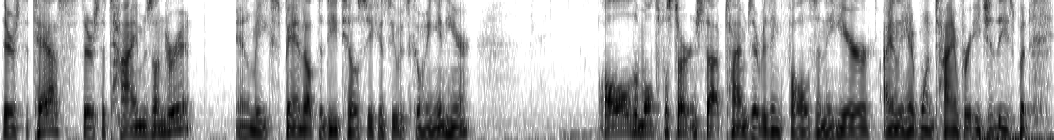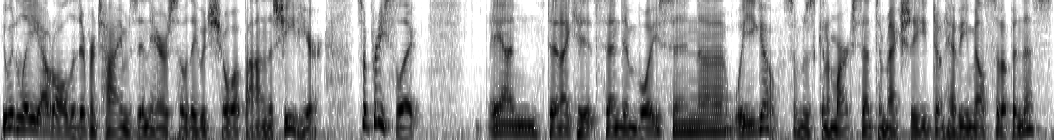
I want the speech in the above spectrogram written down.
There's the tasks there's the times under it. And let me expand out the details so you can see what's going in here all the multiple start and stop times, everything falls into here. I only had one time for each of these, but it would lay out all the different times in there so they would show up on the sheet here. So pretty slick. And then I could hit send invoice and uh, away you go. So I'm just going to mark sent. I'm actually don't have email set up in this.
